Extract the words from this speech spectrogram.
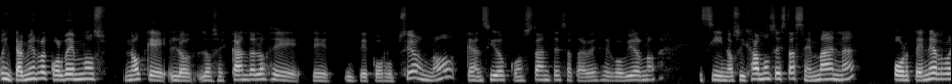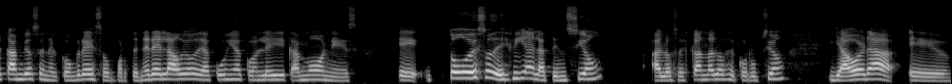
y también recordemos que los, los escándalos de, corrupción ¿no? que han sido constantes a través del gobierno, si nos fijamos esta semana, por tener recambios en el Congreso, por tener el audio de Acuña con Lady Camones, eh, todo eso desvía la atención a los escándalos de corrupción y ahora eh,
